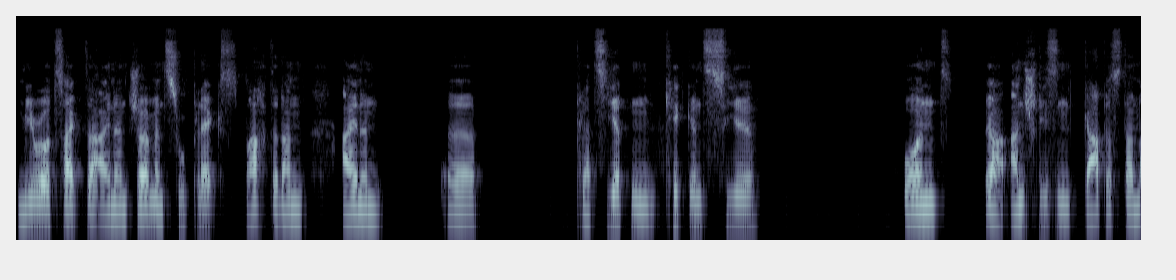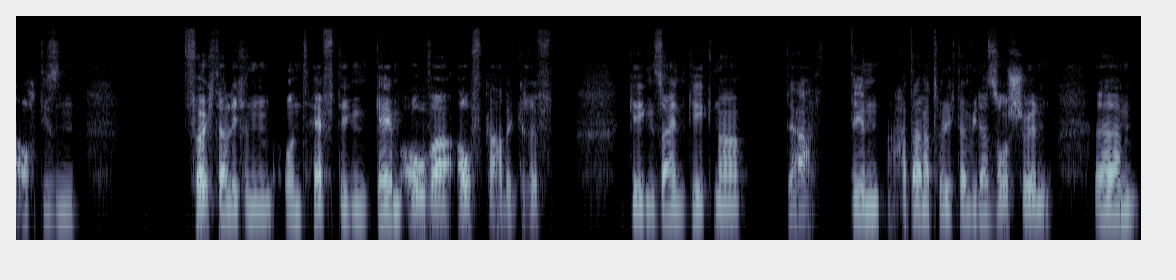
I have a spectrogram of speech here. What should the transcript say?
Miro zeigte einen German Suplex, brachte dann einen äh, platzierten Kick ins Ziel und ja, anschließend gab es dann auch diesen fürchterlichen und heftigen Game Over Aufgabegriff gegen seinen Gegner. Ja, den hat er natürlich dann wieder so schön ähm,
